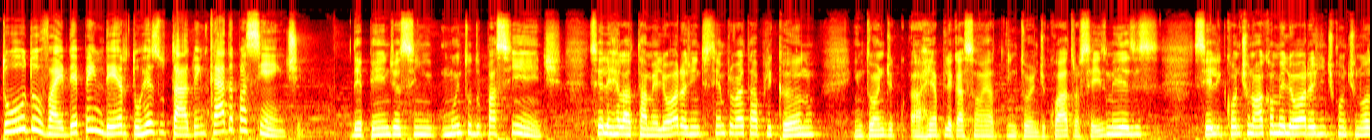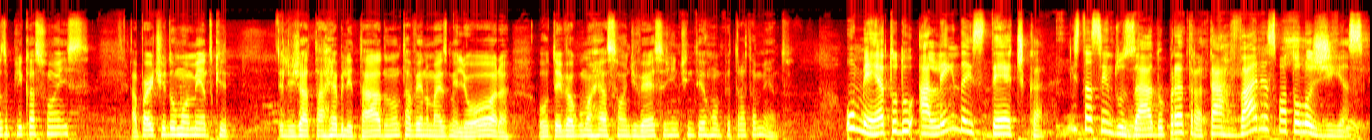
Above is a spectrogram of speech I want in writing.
Tudo vai depender do resultado em cada paciente. Depende assim muito do paciente. Se ele relatar melhor, a gente sempre vai estar aplicando. Em torno de, a reaplicação é em torno de 4 a 6 meses. Se ele continuar com a melhora, a gente continua as aplicações. A partir do momento que ele já está reabilitado, não está vendo mais melhora, ou teve alguma reação adversa, a gente interrompe o tratamento. O método, além da estética, está sendo usado para tratar várias patologias.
